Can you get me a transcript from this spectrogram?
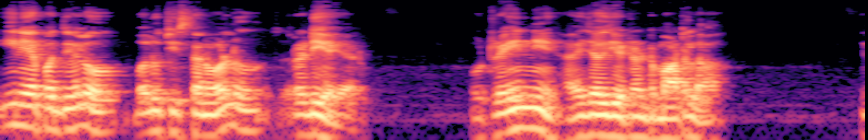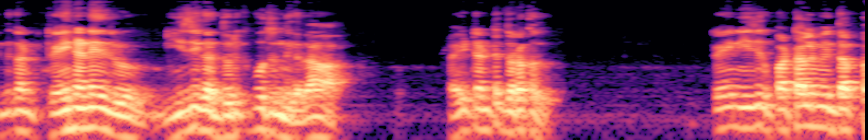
ఈ నేపథ్యంలో బలూచిస్తాన్ వాళ్ళు రెడీ అయ్యారు. ఓ ట్రైన్ని హైజాక్ చేయటువంటి మాటల ఎందుకంటే ట్రైన్ అనేది ఈజీగా దొరికిపోతుంది కదా. ఫ్లైట్ అంటే దొరకదు. ట్రైన్ ఈజీగా పట్టాల మీద తప్ప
